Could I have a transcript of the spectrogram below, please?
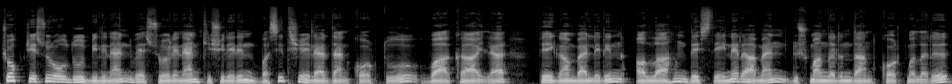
Çok cesur olduğu bilinen ve söylenen kişilerin basit şeylerden korktuğu vakayla peygamberlerin Allah'ın desteğine rağmen düşmanlarından korkmaları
